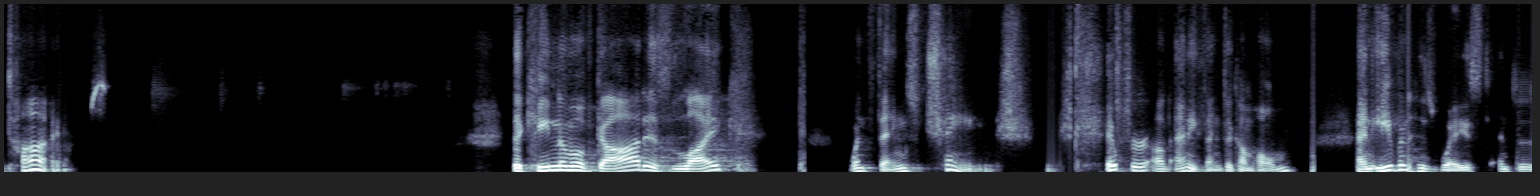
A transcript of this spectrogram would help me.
times. The kingdom of God is like when things change. If of anything to come home, and even his waste and to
